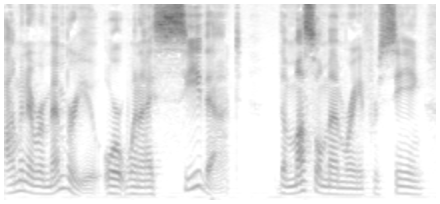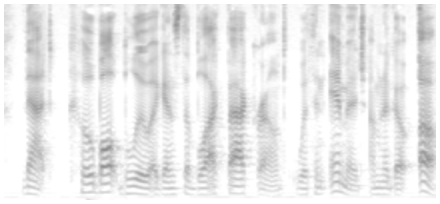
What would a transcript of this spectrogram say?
I'm going to remember you. Or when I see that, the muscle memory for seeing that cobalt blue against the black background with an image, I'm going to go, oh,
